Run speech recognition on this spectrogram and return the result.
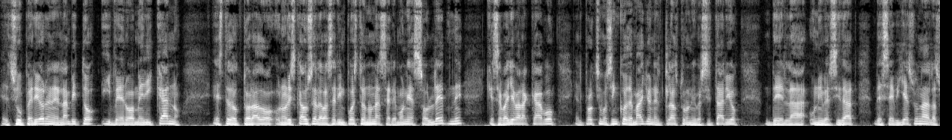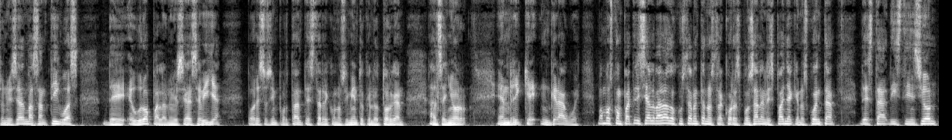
eh, superior en el ámbito iberoamericano iberoamericano. Este doctorado honoris causa le va a ser impuesto en una ceremonia solemne que se va a llevar a cabo el próximo 5 de mayo en el claustro universitario de la Universidad de Sevilla. Es una de las universidades más antiguas de Europa, la Universidad de Sevilla. Por eso es importante este reconocimiento que le otorgan al señor Enrique Graue. Vamos con Patricia Alvarado, justamente nuestra corresponsal en España, que nos cuenta de esta distinción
